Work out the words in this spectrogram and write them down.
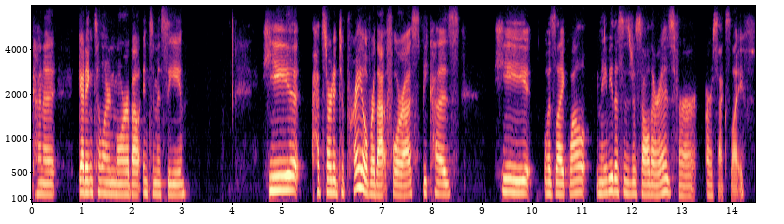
kind of getting to learn more about intimacy, he had started to pray over that for us because he was like, well, maybe this is just all there is for our sex life.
